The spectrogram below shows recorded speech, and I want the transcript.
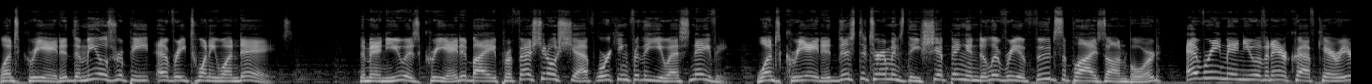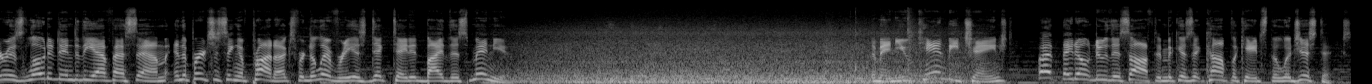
Once created, the meals repeat every 21 days. The menu is created by a professional chef working for the U.S. Navy. Once created, this determines the shipping and delivery of food supplies on board. Every menu of an aircraft carrier is loaded into the FSM, and the purchasing of products for delivery is dictated by this menu. The menu can be changed, but they don't do this often because it complicates the logistics.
